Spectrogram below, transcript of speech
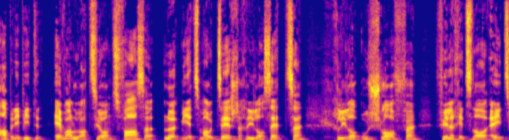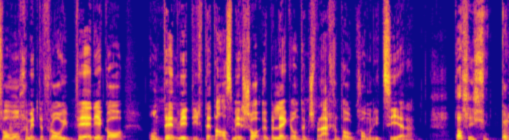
aber ich bin in der Evaluationsphase. Lasst mich jetzt mal zuerst ein bisschen setzen, ein bisschen ausschlafen, vielleicht jetzt noch ein, zwei Wochen mit der Frau in die Ferien gehen und dann werde ich dann das mir schon überlegen und entsprechend auch kommunizieren. Das ist super.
